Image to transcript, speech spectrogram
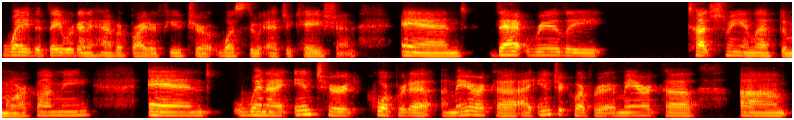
way that they were going to have a brighter future was through education. And that really touched me and left a mark on me. And when I entered corporate America, I entered corporate America um,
